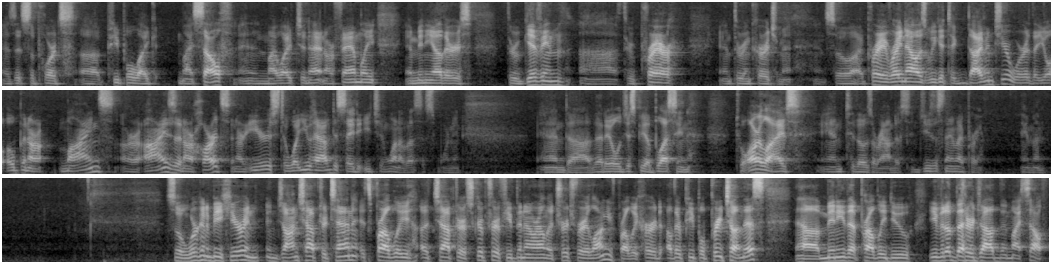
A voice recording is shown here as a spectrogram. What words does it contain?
as it supports uh, people like myself and my wife Jeanette and our family and many others through giving, uh, through prayer, and through encouragement. And so I pray right now as we get to dive into your word that you'll open our minds, our eyes, and our hearts and our ears to what you have to say to each and one of us this morning. And uh, that it will just be a blessing to our lives and to those around us. In Jesus' name I pray. Amen. So we're going to be here in, in John chapter 10. It's probably a chapter of scripture. If you've been around the church very long, you've probably heard other people preach on this, uh, many that probably do even a better job than myself.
